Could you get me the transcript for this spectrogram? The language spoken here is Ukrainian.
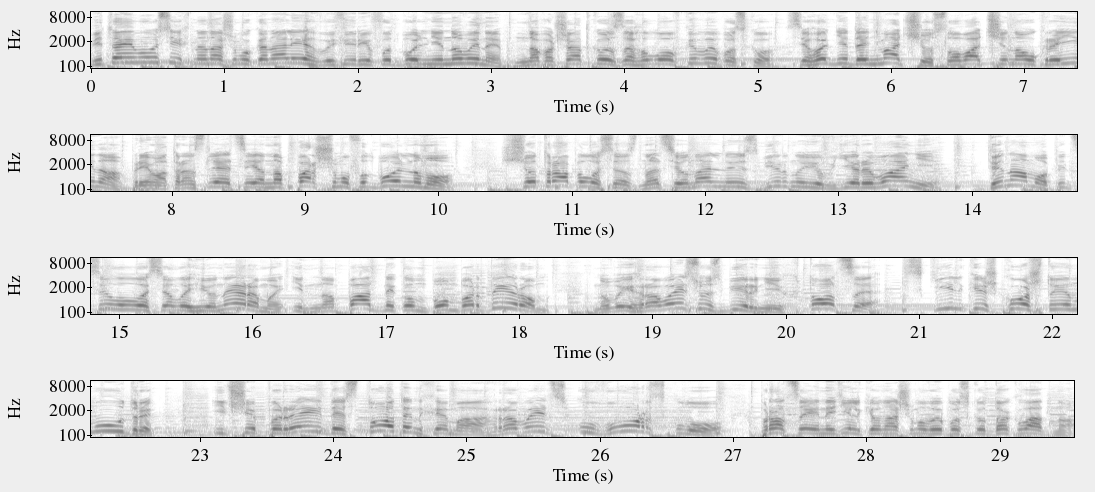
Вітаємо усіх на нашому каналі в ефірі футбольні новини. На початку заголовки випуску. Сьогодні день матчу Словаччина Україна. Пряма трансляція на першому футбольному. Що трапилося з національною збірною в Єревані? Динамо підсилилося легіонерами і нападником-бомбардиром. Новий гравець у збірні. Хто це? Скільки ж коштує мудрик? І чи перейде з Тоттенхема гравець у Ворсклу? Про це і не тільки в нашому випуску докладно.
